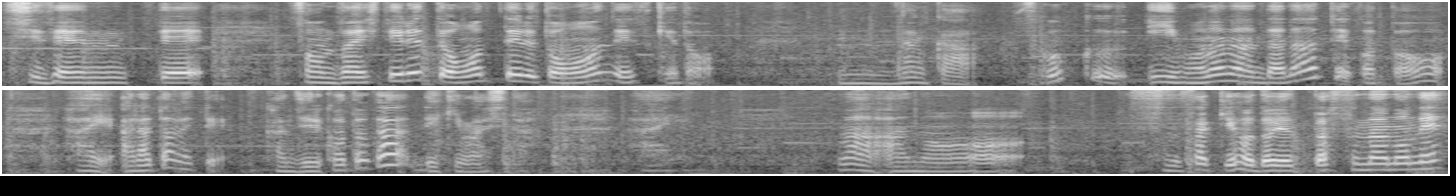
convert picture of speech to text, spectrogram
自然って存在してるって思ってると思うんですけど、うん、なんかすごくいいものなんだなっていうことを、はい、改めて感じることができました。はい、まああのー先ほど言った砂のね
